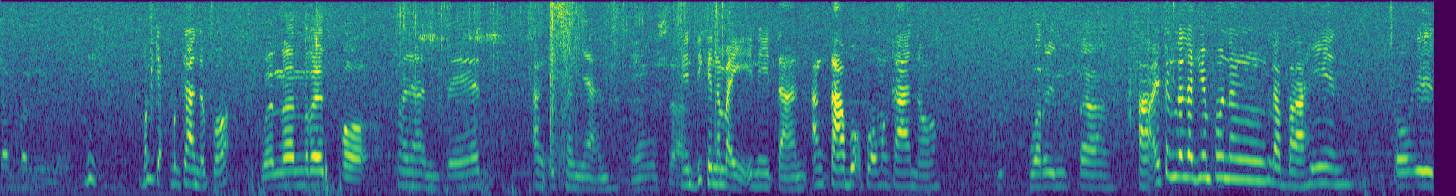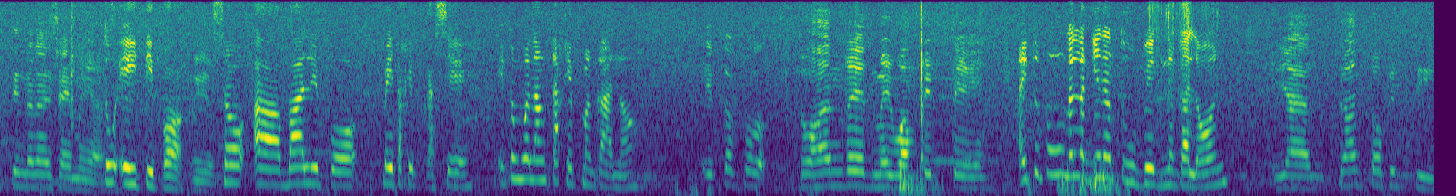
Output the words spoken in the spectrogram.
San Barilo. Mag magkano po? 100 po 100 ang isa niyan. ang isa. Hindi ka na maiinitan. Ang tabo po magkano? 40 Ah, itong lalagyan po ng labahin. O 18 na lang sa inyo yan. 280 po. Ayun. So, ah, bali po, may takip kasi. Itong walang takip magkano? Ito po, 200, may 150. Ay, ito pong lalagyan ng tubig na galon. Yan, yan 250.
